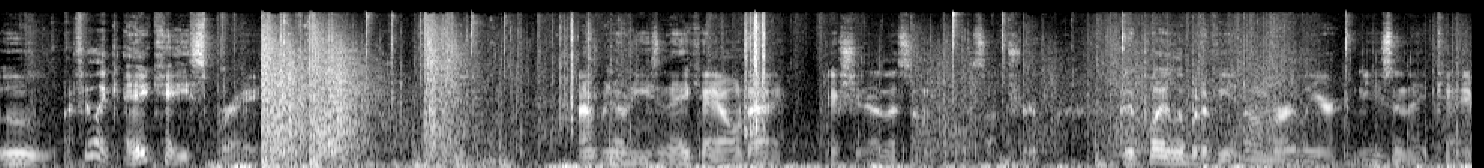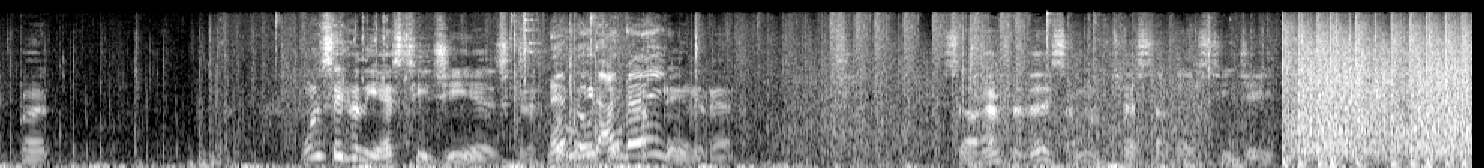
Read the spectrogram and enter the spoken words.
Ooh, I feel like AK spray. I haven't been able to use an AK all day. Actually, no, that's not that's not true. I did play a little bit of Vietnam earlier and using an AK, but I want to see how the STG is because I believe they updated it. So after this, I'm going to test out the STG.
